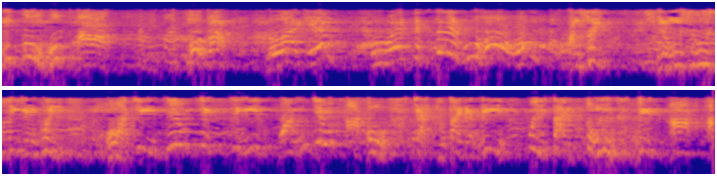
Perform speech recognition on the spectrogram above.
你不怕，老婆，罗爱卿，我为弟弟在我万岁。雄叔是个鬼，我今朝一指黄州大哥，家就带着你为大宋立下恩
